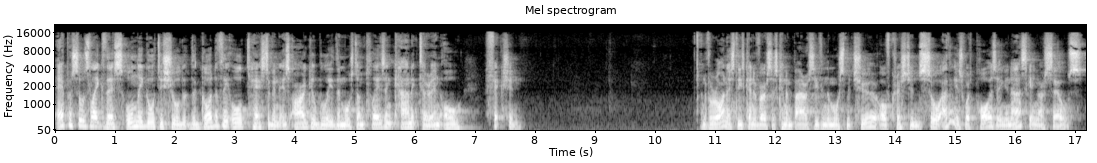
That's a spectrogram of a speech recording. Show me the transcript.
episodes like this only go to show that the God of the Old Testament is arguably the most unpleasant character in all fiction. And if we're honest, these kind of verses can embarrass even the most mature of Christians. So I think it's worth pausing and asking ourselves,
